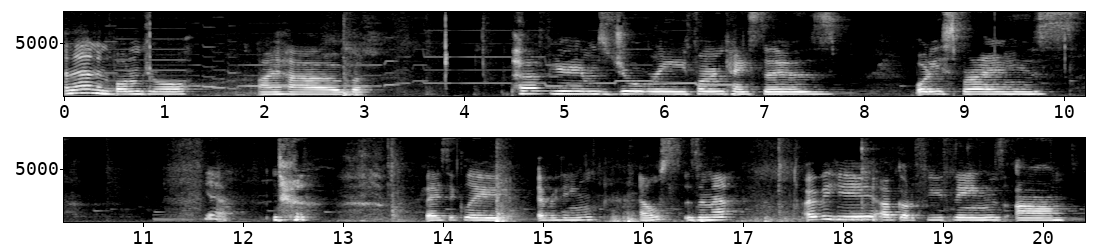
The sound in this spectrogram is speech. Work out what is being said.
And then in the bottom drawer, I have perfumes, jewelry, phone cases, body sprays. Yeah. Basically everything else is in there. Over here, I've got a few things. Um,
